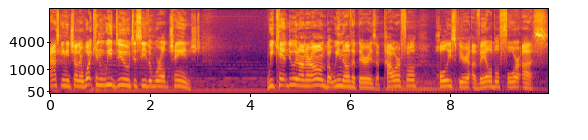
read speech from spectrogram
asking each other, what can we do to see the world changed? We can't do it on our own, but we know that there is a powerful, Holy Spirit available for us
